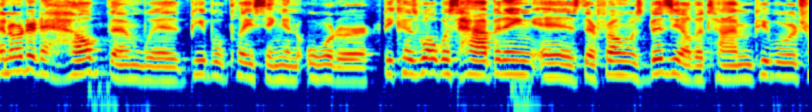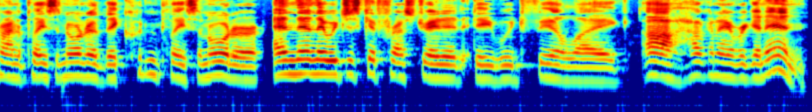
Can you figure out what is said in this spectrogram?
in order to help them with people placing an order because what was happening is their phone was busy all the time and people were trying to place an order, they couldn't place an order, and then they would just get frustrated. They would feel like, ah, how can I ever get in?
